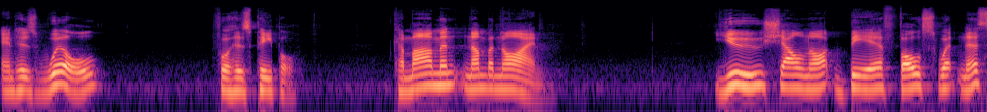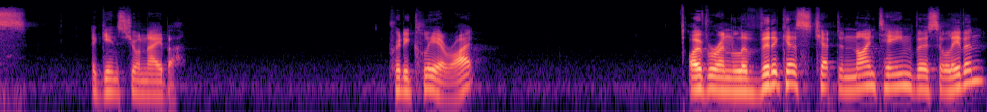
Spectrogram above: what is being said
and his will for his people. Commandment number nine You shall not bear false witness against your neighbor. Pretty clear, right? Over in Leviticus chapter 19, verse 11,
